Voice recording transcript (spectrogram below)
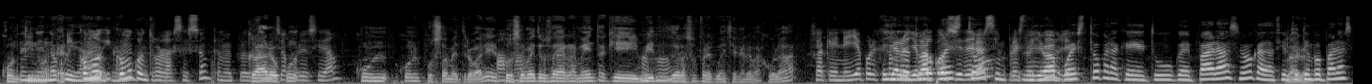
continua. Eh, cuidado. ¿Cómo, ¿Y cómo controlas eso? Que me produce Claro, mucha con- curiosidad. Con, con el pulsómetro, ¿vale? El Ajá. pulsómetro es una herramienta que mide toda su frecuencia cardiovascular. O sea, que en ella, por ejemplo, Ella lo tú lleva lo puesto, consideras lo imprescindible. lleva puesto para que tú que paras, ¿no? Cada cierto Claro. tiempo paras.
